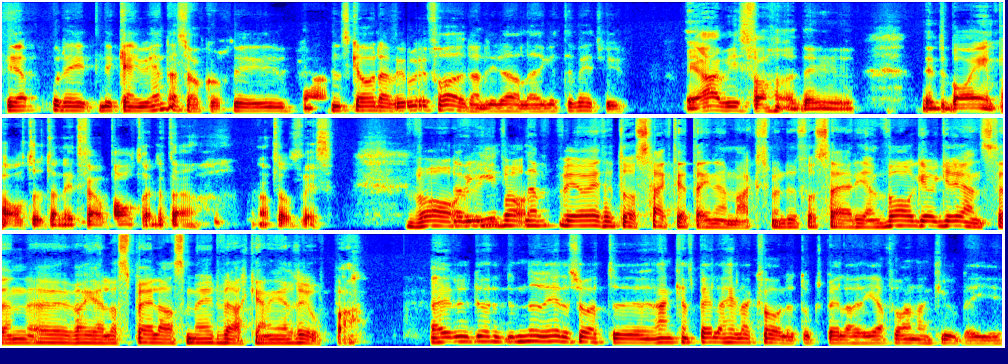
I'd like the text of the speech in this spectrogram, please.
Ja, och det, det, kan ju hända saker. Det är ju, en skada vore ju förödande i det här läget, det vet vi ju. Ja visst, det är, ju, det är inte bara en part utan det är två parter i detta naturligtvis. Var, vi, var, jag vet att du har sagt detta innan Max men du får säga det igen. Var går gränsen eh, vad gäller spelares medverkan i Europa? Nu är det så att uh, han kan spela hela kvalet och spela för annan klubb i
